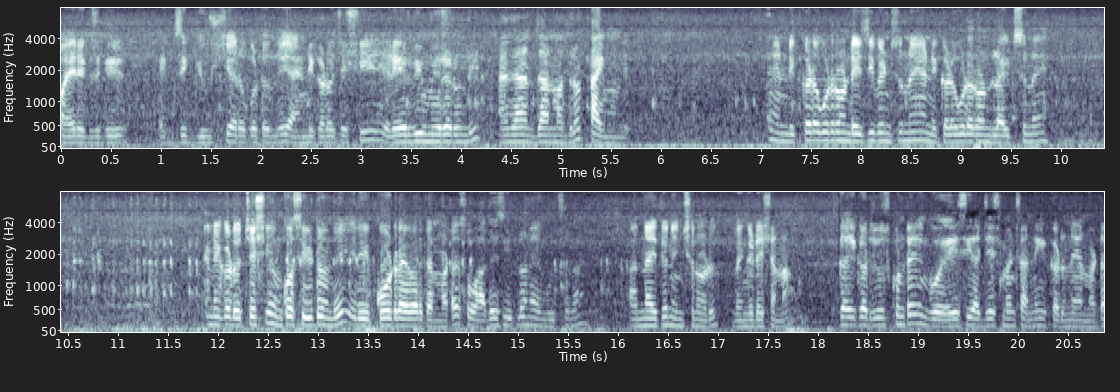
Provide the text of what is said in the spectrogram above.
ఫైర్ ఎగ్జిక్యూ ఎగ్జిక్యూషియర్ ఒకటి ఉంది అండ్ ఇక్కడ వచ్చేసి రేర్ వ్యూ మిర్రర్ ఉంది అండ్ దాని దాని మధ్యలో టైం ఉంది. అండ్ ఇక్కడ కూడా రెండు ఏసీ వెంట్స్ ఉన్నాయి అండ్ ఇక్కడ కూడా రెండు లైట్స్ ఉన్నాయి. అండ్ ఇక్కడ వచ్చేసి ఇంకో సీట్ ఉంది ఇది కో డ్రైవర్కి అనమాట సో అదే సీట్లో నేను కూర్చున్నా. అన్న అయితే నించున్నాడు వెంకటేష్ అన్న. ఇంకా ఇక్కడ చూసుకుంటే ఇంకో ఏసీ అడ్జస్ట్మెంట్స్ అన్నీ ఇక్కడ ఉన్నాయి అనమాట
